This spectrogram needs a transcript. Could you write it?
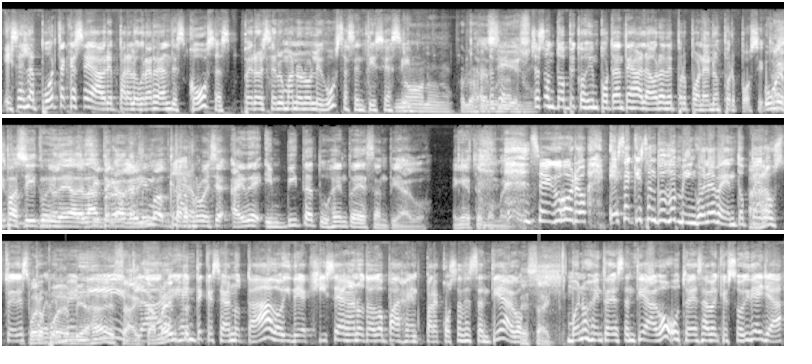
esa es la puerta que se abre para lograr grandes cosas, pero al ser humano no le gusta sentirse así. No, no, no. por lo Así regular, es. no. Estos son tópicos importantes a la hora de proponernos propósitos. Un espacito y de adelante, Sí, pero Catherine. mismo, para Claro. aprovechar, Aide, invita a tu gente de Santiago en este momento. Seguro. Es aquí Santo Domingo el evento, pero Ajá. ustedes Pero pueden, pueden viajar, venir. claro, hay exactamente. gente que se ha anotado y de aquí se han anotado para, para cosas de Santiago. Exacto. Bueno, gente de Santiago, ustedes saben que soy de allá.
